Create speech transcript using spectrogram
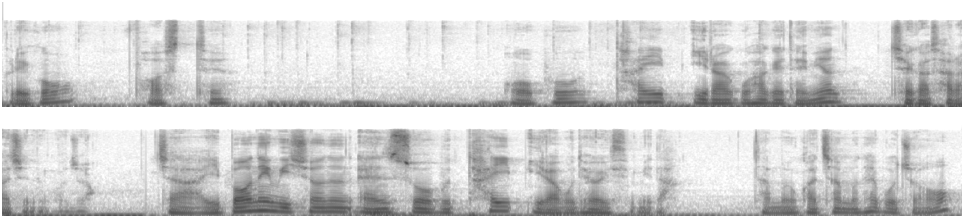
그리고 first of type이라고 하게 되면 제가 사라지는 거죠. 자 이번에 미션은 ans of type이라고 되어 있습니다. 자 한번 같이 한번 해보죠.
